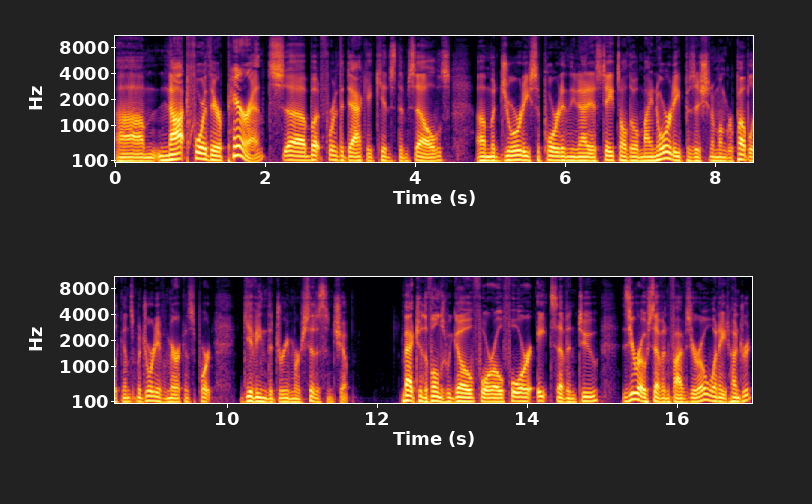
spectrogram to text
um, not for their parents, uh, but for the DACA kids themselves. Uh, majority support in the United States, although a minority position among Republicans, majority of Americans support giving the Dreamer citizenship. Back to the phones we go 404 872 0750 1 800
